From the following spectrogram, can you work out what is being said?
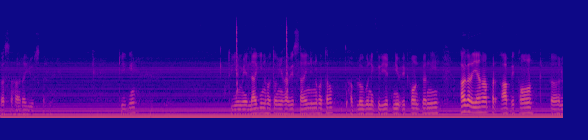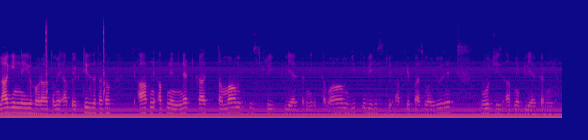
का सहारा यूज़ करें ठीक है तो ये मैं लॉगिन होता हूँ, यहाँ पे साइन इन होता हूँ। आप लोगों ने क्रिएट न्यू अकाउंट करनी है। अगर यहाँ पर आप अकाउंट लॉगिन नहीं हो रहा तो मैं आपको एक टिप्स बताता हूँ कि आपने अपने नेट का तमाम हिस्ट्री क्लियर करनी है। तमाम जितनी भी हिस्ट्री आपके पास मौजूद है, वो चीज़ आपने क्लियर करनी है।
